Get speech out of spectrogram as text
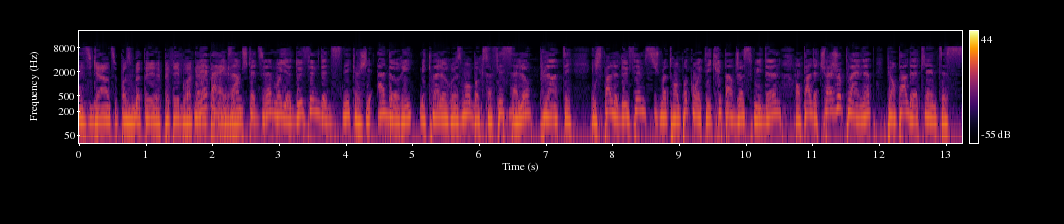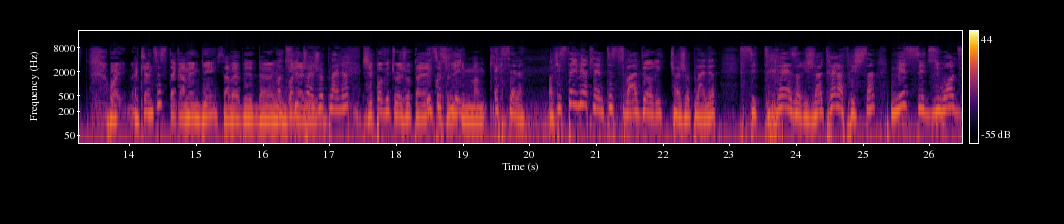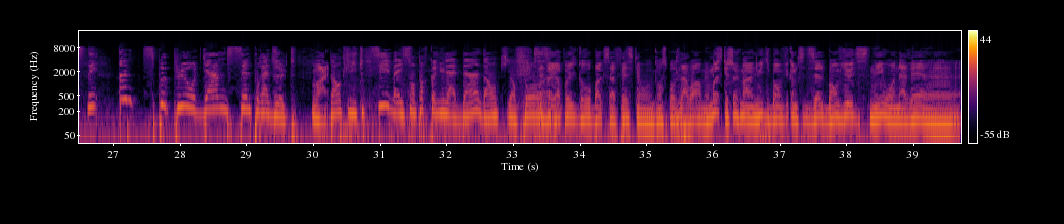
Il dit, garde, c'est pas se péter, péter les bretelles. Mais par après. exemple, je te dirais, moi, il y a deux films de Disney que j'ai adorés, mais que malheureusement, au box-office, ça l'a planté. Et je parle de deux films, si je me trompe pas, qui ont été écrits par Joss Whedon. On parle de Treasure Planet, puis on parle de Atlantis. Ouais, Atlantis, c'était quand même bien. Ça avait d'un- une As-tu bonne vu. Treasure Planet? J'ai pas vu Treasure Planet, c'est celui qui me manque. Excellent. OK, si t'as aimé Atlantis, tu vas adorer Treasure Planet. C'est très original, très rafraîchissant, mais c'est du Walt Disney un petit peu plus haut de gamme, style pour adultes. Ouais. Donc, les tout petits, ben, ils sont pas reconnus là-dedans, donc ils ont pas... C'est ça, euh, il n'y a pas eu le gros box-office qu'on qu'on suppose l'avoir. Mais moi, ce que ça, je m'ennuie du bon vieux, comme tu disais, le bon vieux Disney où on avait euh,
